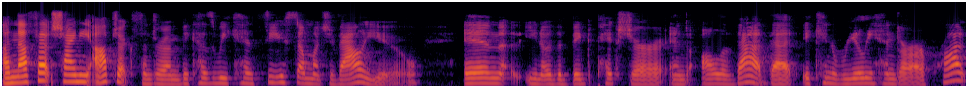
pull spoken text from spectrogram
And that's that shiny object syndrome because we can see so much value in, you know, the big picture and all of that, that it can really hinder our, pro-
